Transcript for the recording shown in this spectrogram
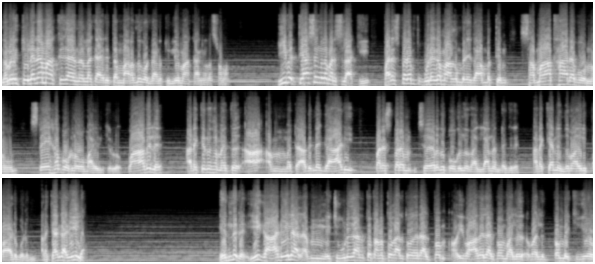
നമ്മൾ ഈ തുലനമാക്കുക എന്നുള്ള കാര്യത്തെ മറന്നുകൊണ്ടാണ് തുല്യമാക്കാനുള്ള ശ്രമം. ഈ വ്യത്യാസങ്ങൾ മനസ്സിലാക്കി പരസ്പരം പൂരകമാകുമ്പോഴേ ദാമ്പത്യം സമാധാനപൂർണവും സ്നേഹപൂർണവുമായിരിക്കുള്ളൂ. വാതിൽ അടയ്ക്കുന്ന സമയത്ത് ആ മറ്റേ അതിന്റെ ഗാഡി പരസ്പരം ചേർന്ന് പോകുന്നതല്ല എന്നുണ്ടെങ്കിൽ അടയ്ക്കാൻ എന്തുമാതിരി പാടുപെടും? അടയ്ക്കാൻ കഴിയില്ല. എന്തിന്? ഈ ഗാഡിയിൽ ചൂട് കാലത്തോ തണുപ്പ് കാലത്തോ ഒരു അല്പം ഈ വാതിൽ അല്പം വലു വലുപ്പം വെക്കുകയോ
